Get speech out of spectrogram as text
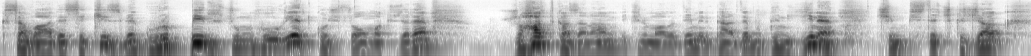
kısa vade 8 ve grup 1 Cumhuriyet koşusu olmak üzere rahat kazanan 2 numaralı Demir Perde bugün yine çim piste çıkacak.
